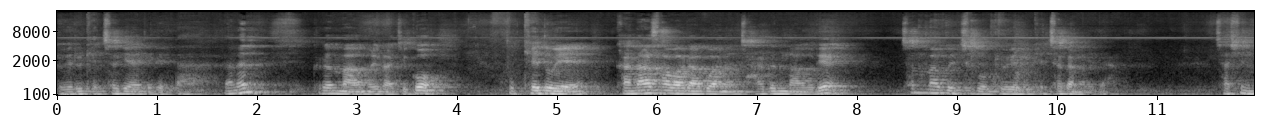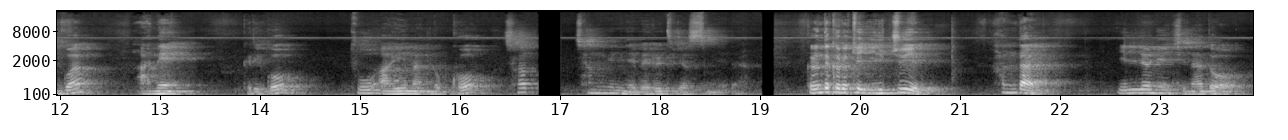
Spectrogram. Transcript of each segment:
교회를 개척해야 되겠다라는 그런 마음을 가지고 북해도의 가나사와라고 하는 작은 마을에 천막을 치고 교회를 개척합니다. 자신과 아내 그리고 두 아이만 놓고 첫 창립 예배를 드렸습니다. 그런데 그렇게 일주일, 한 달, 1년이 지나도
